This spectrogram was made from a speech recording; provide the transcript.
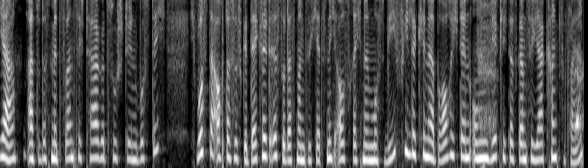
Ja, also das mit 20 Tage zustehen wusste ich. Ich wusste auch, dass es gedeckelt ist, sodass man sich jetzt nicht ausrechnen muss, wie viele Kinder brauche ich denn, um wirklich das ganze Jahr krank zu feiern.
